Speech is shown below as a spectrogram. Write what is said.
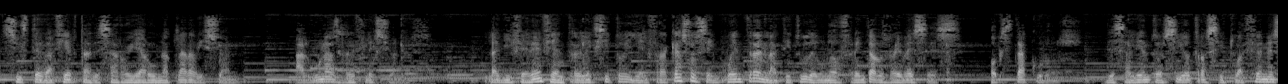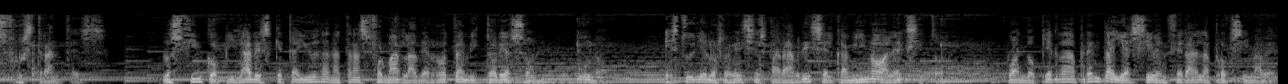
si usted acierta a desarrollar una clara visión. Algunas reflexiones. La diferencia entre el éxito y el fracaso se encuentra en la actitud de uno frente a los reveses, obstáculos, desalientos y otras situaciones frustrantes. Los cinco pilares que te ayudan a transformar la derrota en victoria son 1. Estudie los reveses para abrirse el camino al éxito. Cuando pierda aprenda y así vencerá la próxima vez.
